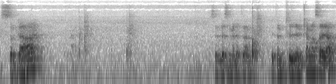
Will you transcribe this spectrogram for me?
sådär. Så det blir som en liten, liten pil kan man säga.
